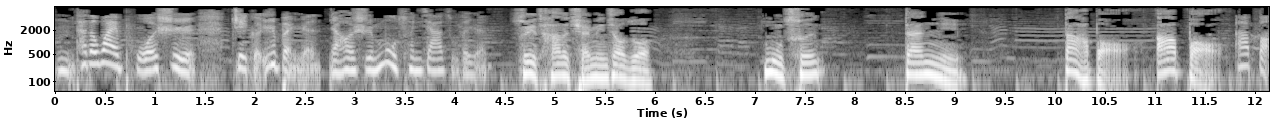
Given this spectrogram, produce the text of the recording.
嗯，他的外婆是这个日本人，然后是木村家族的人，所以他的全名叫做木村丹尼大宝阿宝阿宝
